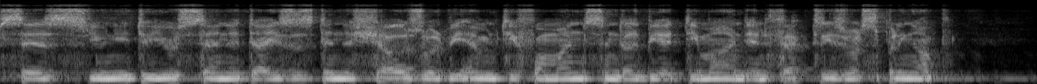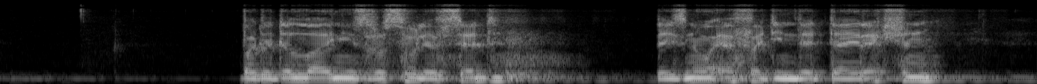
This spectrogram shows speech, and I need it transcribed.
says you need to use sanitizers, then the shelves will be empty for months and there'll be a demand and factories will spring up. But what Allah and His Rasul have said, there is no effort in that direction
